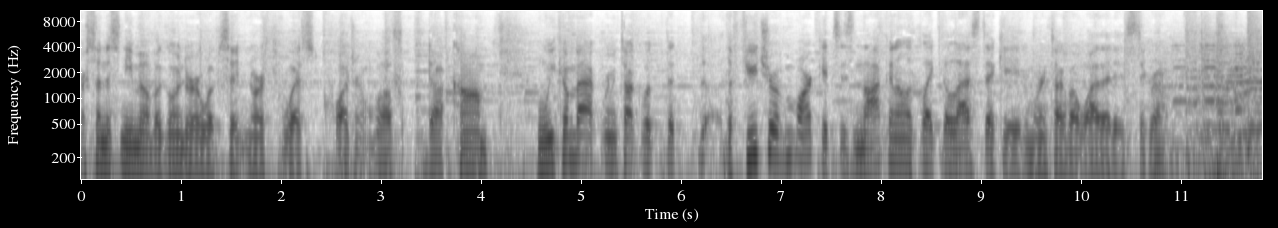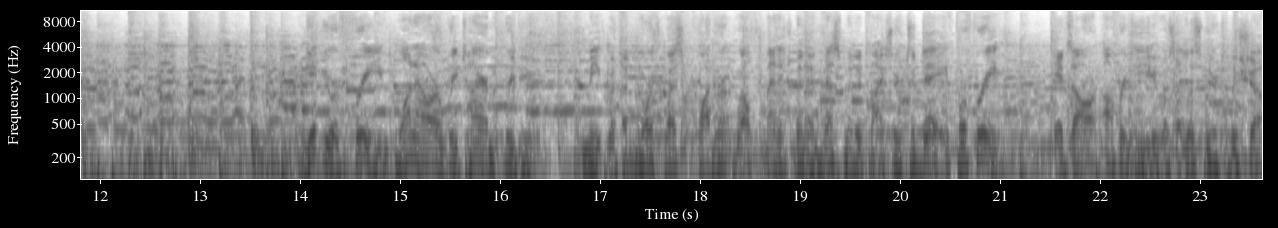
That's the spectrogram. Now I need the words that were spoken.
or send us an email by going to our website, northwestquadrantwealth.com. When we come back, we're going to talk about the, the, the future of markets is not going to look like the last decade, and we're going to talk about why that is. Stick around. Get your free one hour retirement review. Meet with a Northwest Quadrant Wealth Management Investment Advisor today for free. It's our offer to you as a listener to the show.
